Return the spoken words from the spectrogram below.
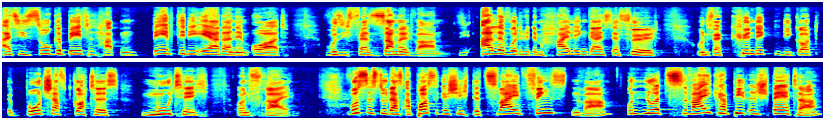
als sie so gebetet hatten, bebte die Erde an dem Ort, wo sie versammelt waren. Sie alle wurden mit dem Heiligen Geist erfüllt und verkündigten die Gott, Botschaft Gottes mutig und frei. Wusstest du, dass Apostelgeschichte 2 Pfingsten war und nur zwei Kapitel später,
